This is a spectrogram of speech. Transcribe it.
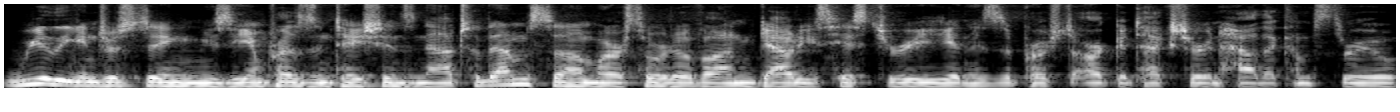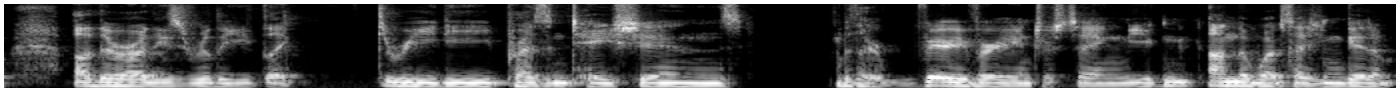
really interesting museum presentations now to them. Some are sort of on Gaudi's history and his approach to architecture and how that comes through. Other are these really like 3D presentations, but they're very very interesting. You can on the website you can get a,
